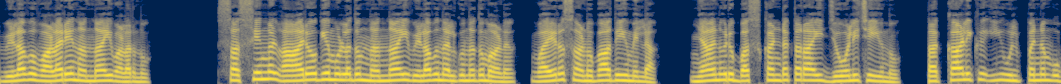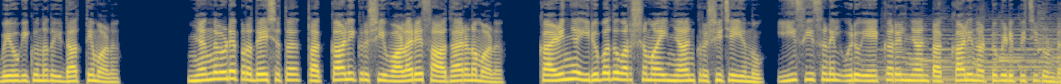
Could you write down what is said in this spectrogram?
വിളവ് വളരെ നന്നായി വളർന്നു. സസ്യങ്ങൾ ആരോഗ്യമുള്ളതും നന്നായി വിളവ് നൽകുന്നതുമാണ്. വൈറസ് അണുബാധയുമില്ല. ഞാനൊരു ബസ് കണ്ടക്ടറായി ജോലി ചെയ്യുന്നു. തക്കാളിക്ക് ഈ ഉൽപ്പന്നം ഉപയോഗിക്കുന്നത് ഇതാത്യമാണ് ഞങ്ങളുടെ പ്രദേശത്ത് തക്കാളി കൃഷി വളരെ സാധാരണമാണ്. കഴിഞ്ഞ ഇരുപത് വർഷമായി ഞാൻ കൃഷി ചെയ്യുന്നു. ഈ സീസണിൽ ഒരു ഏക്കറിൽ ഞാൻ തക്കാളി നട്ടുപിടിപ്പിച്ചിട്ടുണ്ട്.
